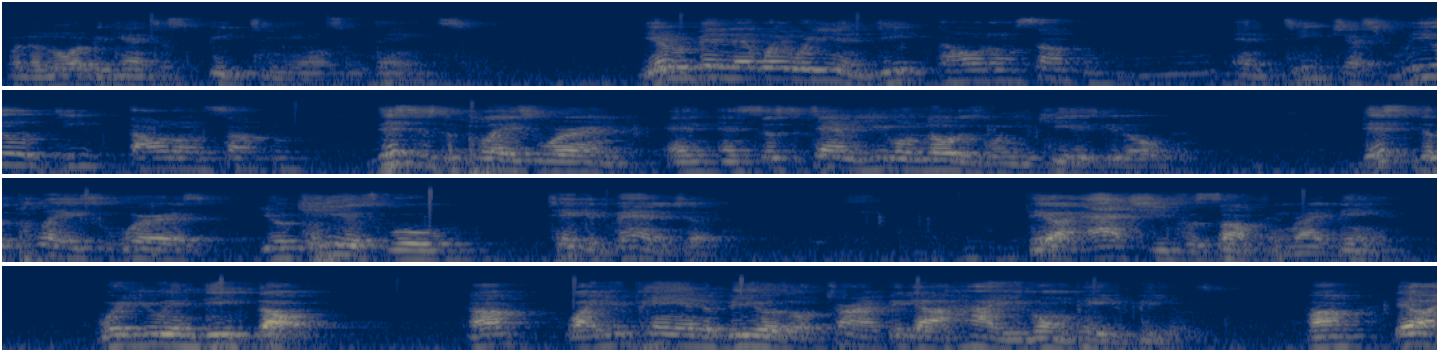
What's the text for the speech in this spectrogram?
when the Lord began to speak to me on some things. You ever been that way where you're in deep thought on something? Mm-hmm. And deep, just real deep thought on something? This is the place where, and, and, and Sister Tammy, you're going to notice when your kids get older. This is the place where your kids will take advantage of it. They'll ask you for something right then. Where you in deep thought. Huh? While you paying the bills or trying to figure out how you're gonna pay the bills. Huh? They'll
